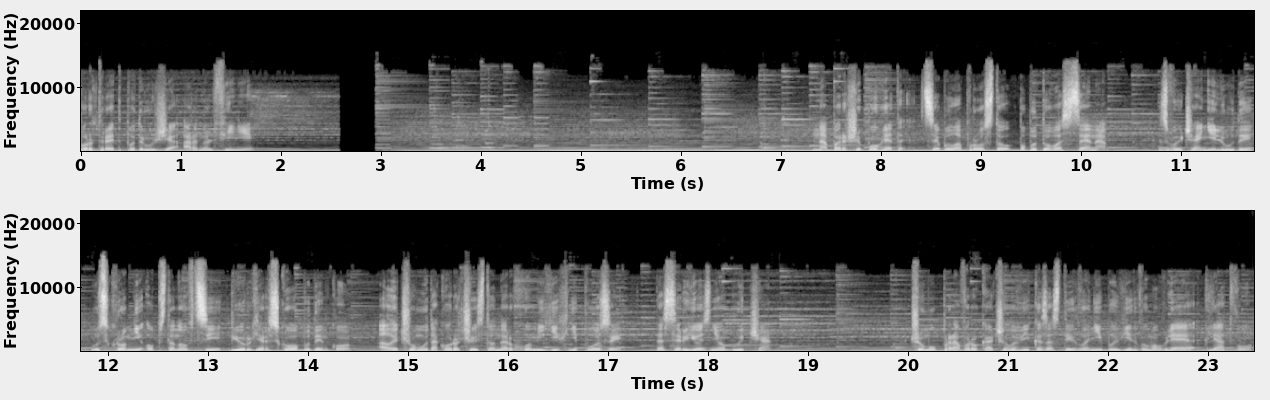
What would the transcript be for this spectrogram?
портрет подружжя Арнольфіні. На перший погляд, це була просто побутова сцена. Звичайні люди у скромній обстановці бюргерського будинку. Але чому так урочисто нерухомі їхні пози та серйозні обличчя? Чому права рука чоловіка застигла, ніби він вимовляє клятву?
